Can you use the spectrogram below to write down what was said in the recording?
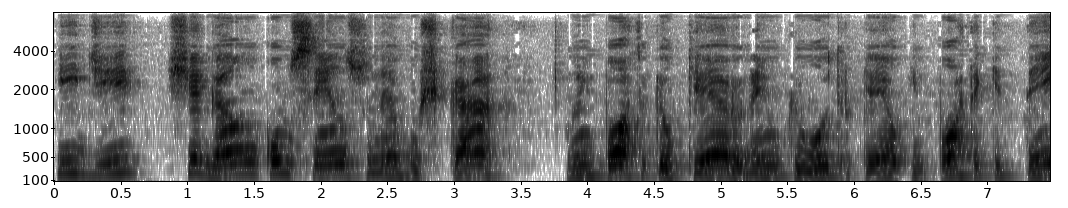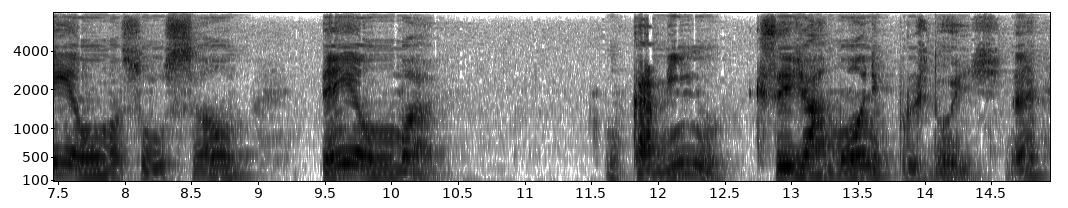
e de chegar a um consenso, né? buscar não importa o que eu quero, nem o que o outro quer, o que importa é que tenha uma solução, tenha uma, um caminho que seja harmônico para os dois. Né?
